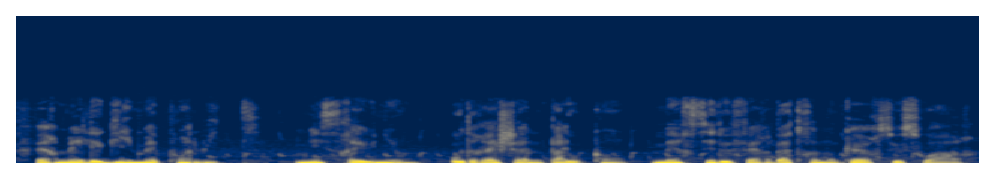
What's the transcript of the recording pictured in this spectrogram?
Fermez les guillemets. 8. Miss Réunion, Audrey Chan Paoukan, merci de faire battre mon cœur ce soir.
